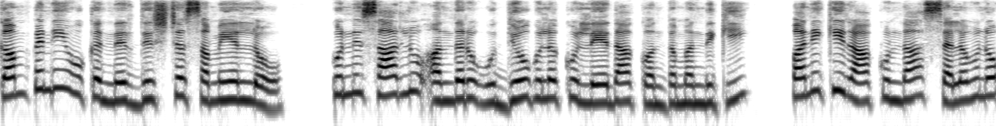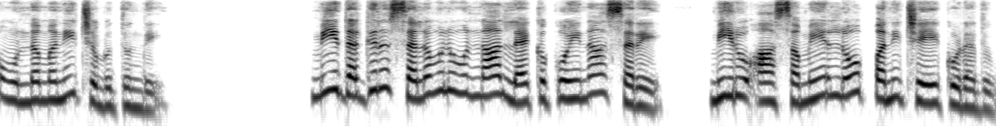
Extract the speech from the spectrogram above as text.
కంపెనీ ఒక నిర్దిష్ట సమయంలో కొన్నిసార్లు అందరు ఉద్యోగులకు లేదా కొంతమందికి పనికి రాకుండా సెలవులో ఉండమని చెబుతుంది. మీ దగ్గర సెలవులు ఉన్నా లేకపోయినా సరే మీరు ఆ సమయంలో పని చేయకూడదు.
